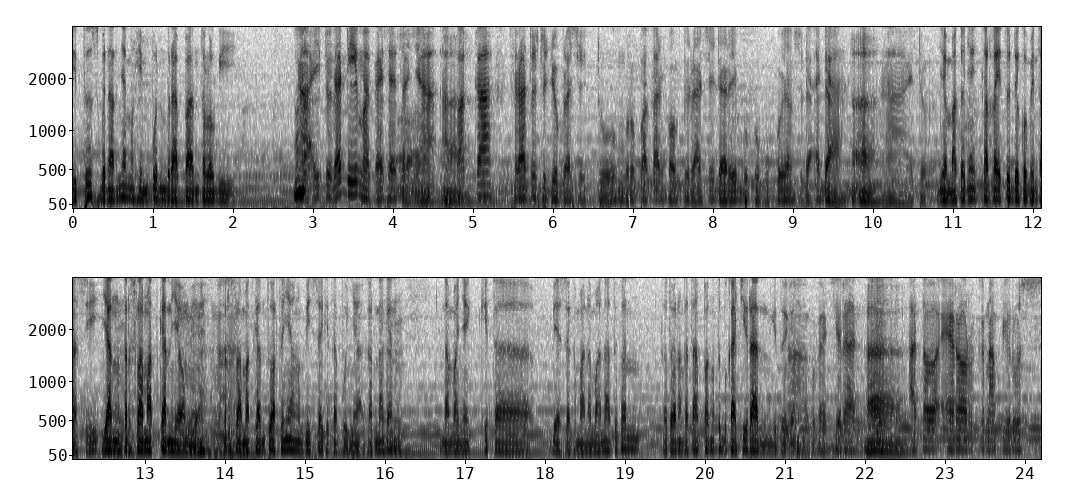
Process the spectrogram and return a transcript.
itu sebenarnya menghimpun berapa antologi? Nah itu tadi makanya saya tanya apakah 117 itu merupakan kompilasi dari buku-buku yang sudah ada. Heeh. Nah itu. Ya makanya karena itu dokumentasi yang terselamatkan ya Om ya. Terselamatkan tuh artinya yang bisa kita punya karena kan namanya kita biasa ke mana-mana tuh kan kata orang ketapang itu bekaciran gitu kan. Nah, bekaciran Ah. atau error kena virus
